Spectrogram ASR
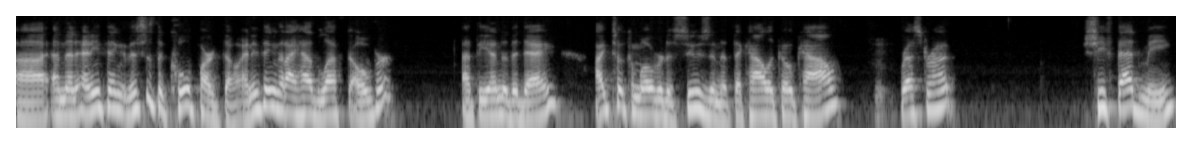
Uh, and then anything, this is the cool part though, anything that I had left over at the end of the day, I took them over to Susan at the Calico Cow restaurant. She fed me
